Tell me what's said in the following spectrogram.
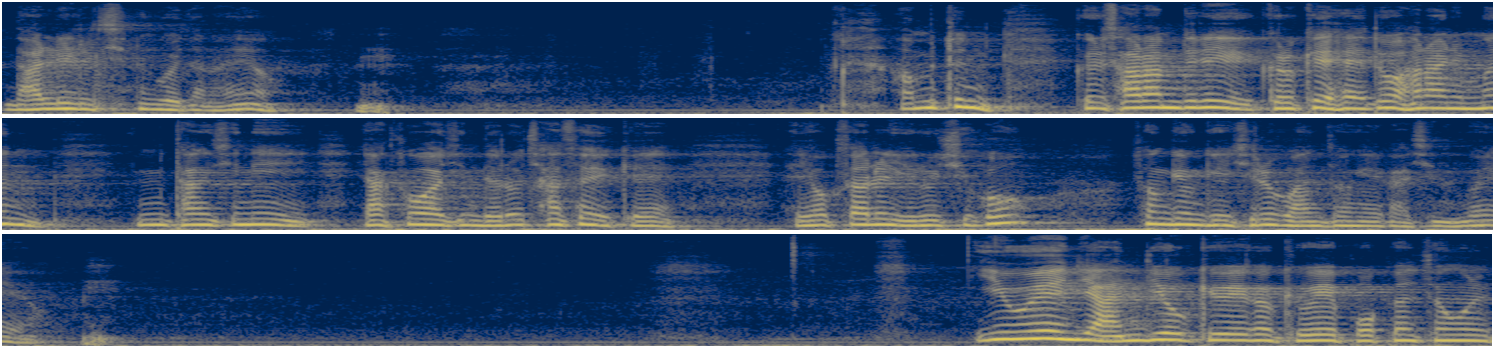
난리를 치는 거잖아요. 음. 아무튼 그 사람들이 그렇게 해도 하나님은 당신이 약속하신 대로 차서 이렇게 역사를 이루시고 성경 계시를 완성해 가시는 거예요. 이후에 이제 안디옥 교회가 교회 보편성을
